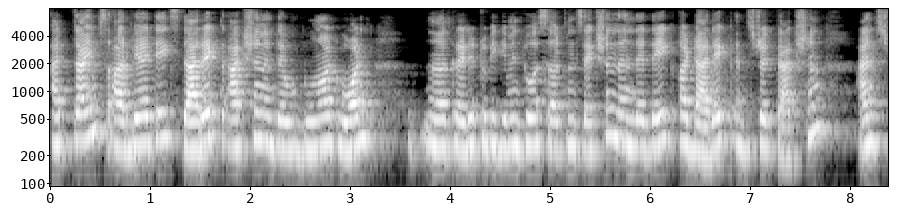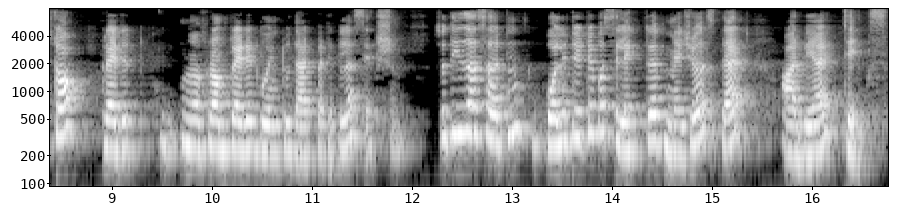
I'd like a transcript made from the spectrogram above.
at times RBI takes direct action if they do not want uh, credit to be given to a certain section, then they take a direct and strict action and stop credit uh, from credit going to that particular section. So these are certain qualitative or selective measures that RBI takes.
